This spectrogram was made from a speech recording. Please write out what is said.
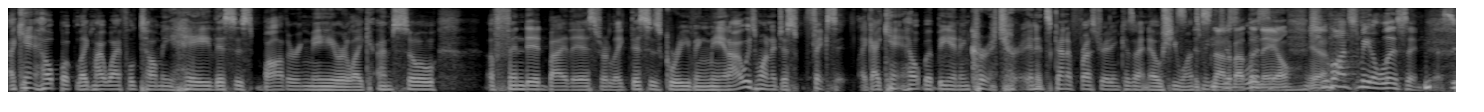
I can't help but like my wife will tell me, "Hey, this is bothering me," or like I'm so offended by this or like this is grieving me and i always want to just fix it like i can't help but be an encourager and it's kind of frustrating because i know she wants it's me to just about listen. the nail yeah. she wants me to listen yes.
